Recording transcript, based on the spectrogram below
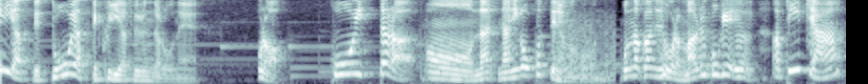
エリアってどうやってクリアするんだろうね。ほら、こう言ったら、うん、な、何が起こってんのよ、こここんな感じで、ほら、丸焦げ、うん、あ、ピーちゃん？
